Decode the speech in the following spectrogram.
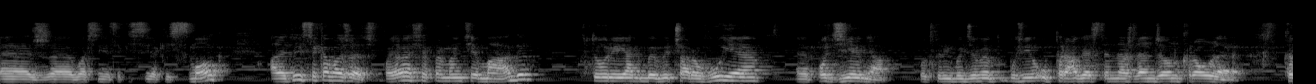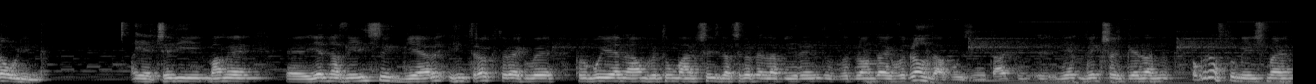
E, że właśnie jest jakiś, jakiś smog, ale tu jest ciekawa rzecz. Pojawia się w pewnym momencie mag, który jakby wyczarowuje e, podziemia, po których będziemy później uprawiać ten nasz dungeon crawler, crawling. E, czyli mamy jedna z nielicznych gier, intro, które jakby próbuje nam wytłumaczyć, dlaczego ten labirynt wygląda jak wygląda później, tak? Większość gier po prostu mieliśmy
